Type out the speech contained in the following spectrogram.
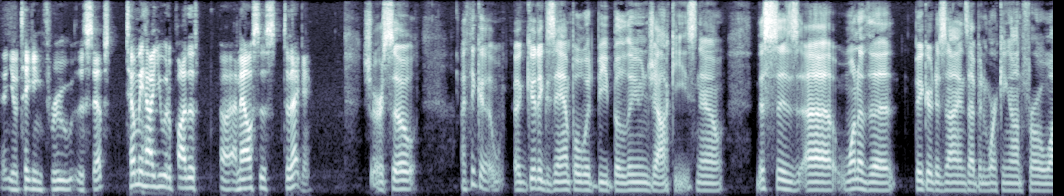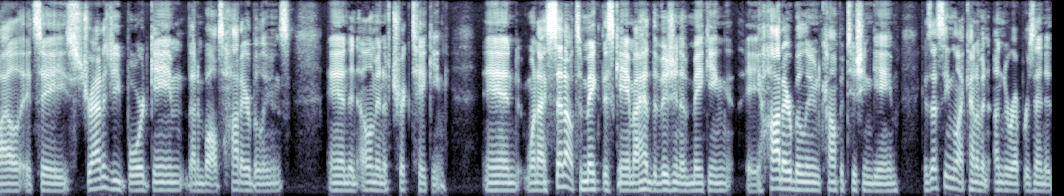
you know taking through the steps. Tell me how you would apply this uh, analysis to that game. Sure. So I think a, a good example would be Balloon Jockeys. Now, this is uh, one of the bigger designs I've been working on for a while. It's a strategy board game that involves hot air balloons and an element of trick taking. And when I set out to make this game, I had the vision of making a hot air balloon competition game because that seemed like kind of an underrepresented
